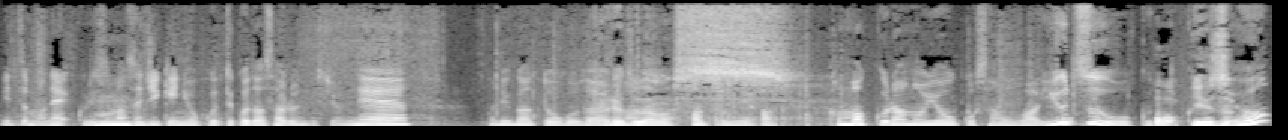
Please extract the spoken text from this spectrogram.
いつもね、クリスマス時期に送ってくださるんですよね。ありがとうございます。ありがとうございますあとね、あ、鎌倉の陽子さんは、柚子を送ってお、くゆずれたよ。。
